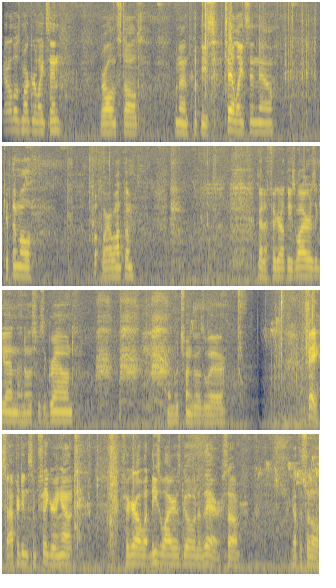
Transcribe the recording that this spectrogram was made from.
Got all those marker lights in. They're all installed. I'm gonna put these tail lights in now. Get them all put where I want them. Gotta figure out these wires again. I know this was a ground. And which one goes where. Okay, so after doing some figuring out, figure out what these wires go to there. So I got this little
